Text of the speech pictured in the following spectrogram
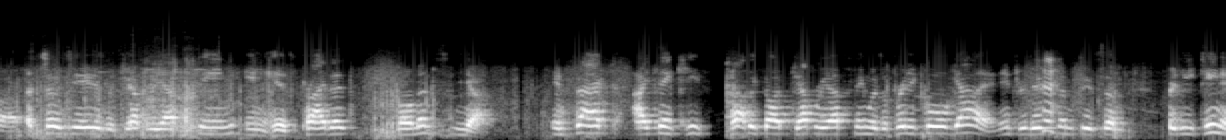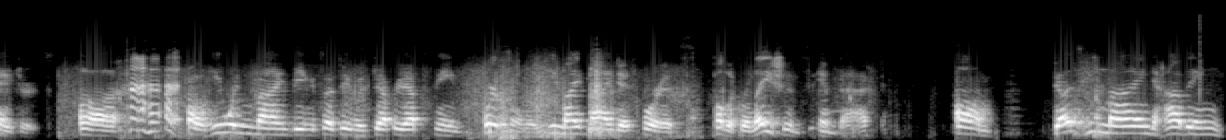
uh, associated with Jeffrey Epstein in his private moments? No. In fact, I think he probably thought Jeffrey Epstein was a pretty cool guy and introduced him to some pretty teenagers. Uh, oh, he wouldn't mind being associated with Jeffrey Epstein personally. He might mind it for its public relations impact. Um, does he mind having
